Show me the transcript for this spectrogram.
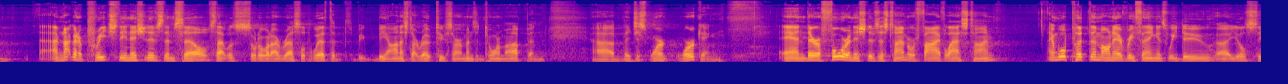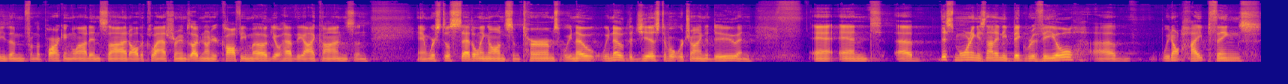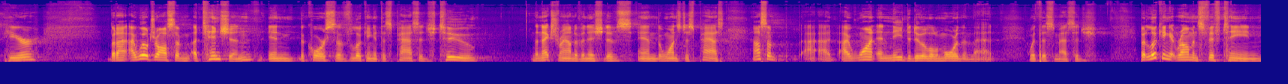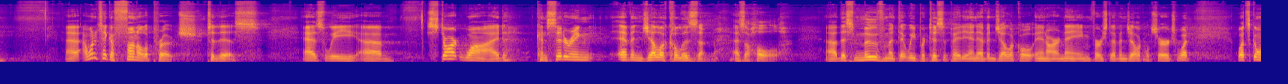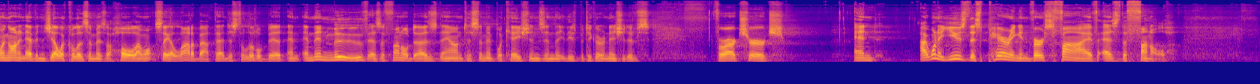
I'm not going to preach the initiatives themselves. That was sort of what I wrestled with. To be, honest, I wrote two sermons and tore them up, and uh, they just weren't working. And there are four initiatives this time. There were five last time. And we'll put them on everything as we do. Uh, you'll see them from the parking lot inside, all the classrooms. Even on your coffee mug, you'll have the icons, and, and we're still settling on some terms. We know, we know the gist of what we're trying to do, and, and, uh, this morning is not any big reveal. Uh, we don't hype things here. But I, I, will draw some attention in the course of looking at this passage to the next round of initiatives and the ones just passed. Also, I, I want and need to do a little more than that with this message. But looking at Romans 15, uh, I want to take a funnel approach to this as we um, start wide, considering evangelicalism as a whole. Uh, this movement that we participate in, evangelical in our name, First Evangelical Church, what, what's going on in evangelicalism as a whole? I won't say a lot about that, just a little bit, and, and then move, as a funnel does, down to some implications in the, these particular initiatives for our church. And I want to use this pairing in verse 5 as the funnel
